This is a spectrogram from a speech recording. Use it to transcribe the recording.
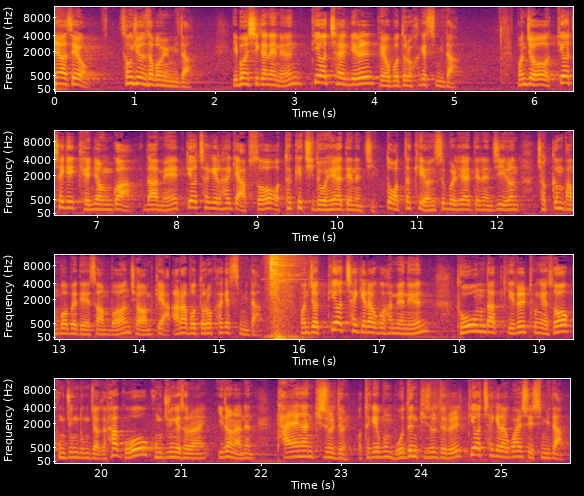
안녕하세요. 성시훈 사범입니다. 이번 시간에는 띄어차기를 배워보도록 하겠습니다. 먼저 띄어차기 개념과 그 다음에 띄어차기를 하기 앞서 어떻게 지도해야 되는지 또 어떻게 연습을 해야 되는지 이런 접근 방법에 대해서 한번 저와 함께 알아보도록 하겠습니다. 먼저 띄어차기라고 하면은 도움 닫기를 통해서 공중 동작을 하고 공중에서 일어나는 다양한 기술들 어떻게 보면 모든 기술들을 띄어차기라고 할 수 있습니다.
